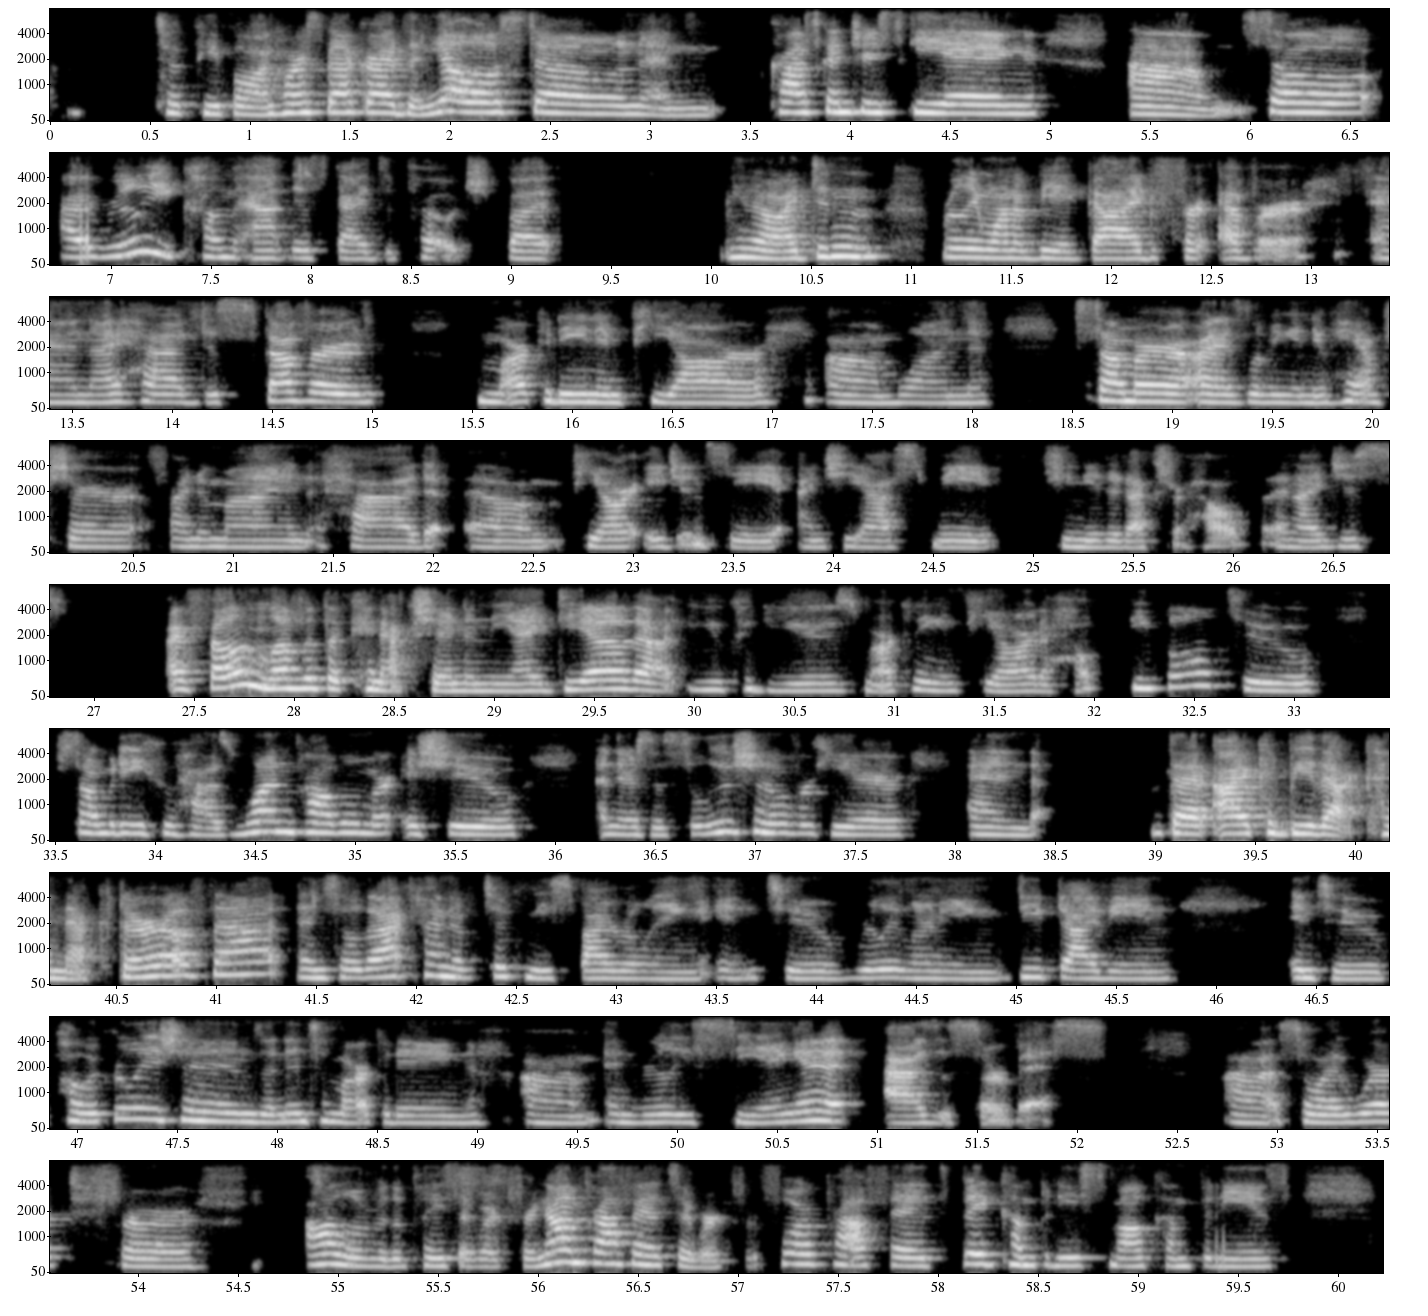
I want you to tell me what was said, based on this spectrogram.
took people on horseback rides in Yellowstone and cross country skiing. Um, so I really come at this guide's approach, but you know, I didn't really want to be a guide forever. And I had discovered marketing and PR um, one summer. I was living in New Hampshire. A friend of mine had um, PR agency, and she asked me if she needed extra help. And I just, I fell in love with the connection and the idea that you could use marketing and PR to help people to somebody who has one problem or issue and there's a solution over here and that I could be that connector of that. And so that kind of took me spiraling into really learning, deep diving into public relations and into marketing um, and really seeing it as a service. Uh, so I worked for all over the place. I worked for nonprofits, I worked for for profits, big companies, small companies.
